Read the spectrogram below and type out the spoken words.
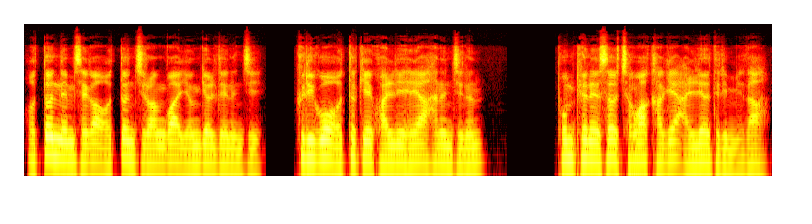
어떤 냄새가 어떤 질환과 연결되는지, 그리고 어떻게 관리해야 하는지는 본편에서 정확하게 알려드립니다.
